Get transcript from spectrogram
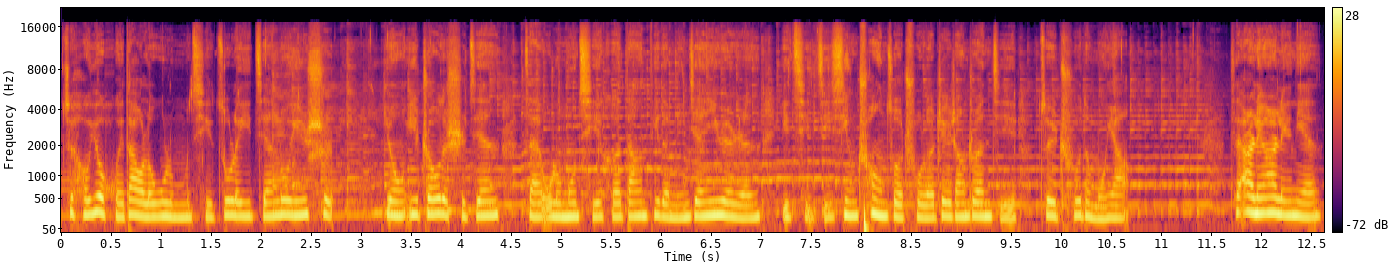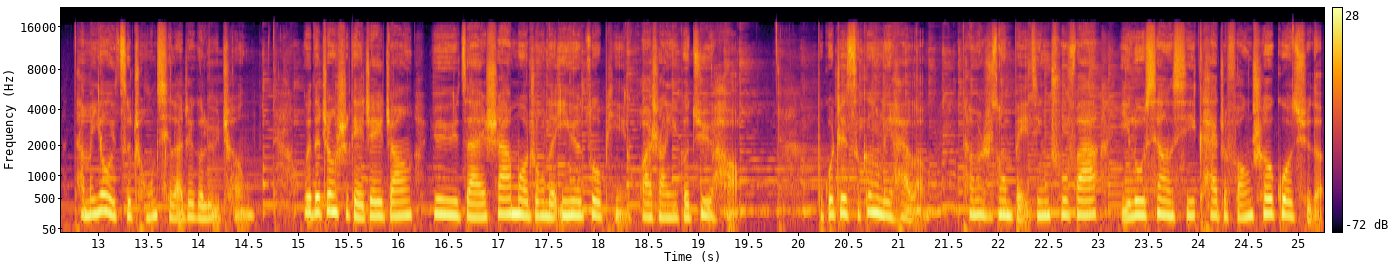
最后又回到了乌鲁木齐，租了一间录音室，用一周的时间在乌鲁木齐和当地的民间音乐人一起即兴创作出了这张专辑最初的模样。在二零二零年，他们又一次重启了这个旅程，为的正是给这一张孕育在沙漠中的音乐作品画上一个句号。不过这次更厉害了，他们是从北京出发，一路向西，开着房车过去的。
